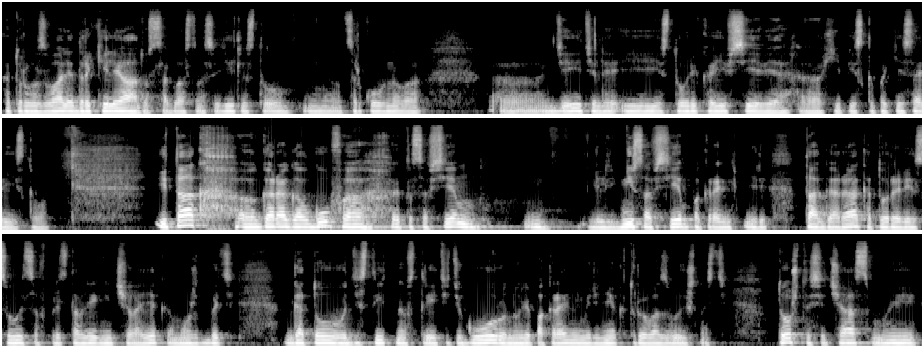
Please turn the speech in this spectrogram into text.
которого звали Дракелианус, согласно свидетельству церковного э, деятеля и историка Евсевия, архиепископа Кесарийского. Итак, э, гора Голгофа – это совсем, или не совсем, по крайней мере, та гора, которая рисуется в представлении человека, может быть, готового действительно встретить гору, ну или, по крайней мере, некоторую возвышенность. То, что сейчас мы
